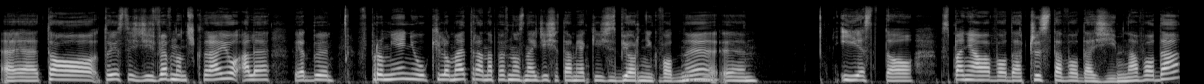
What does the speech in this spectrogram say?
e, to, to jesteś gdzieś wewnątrz kraju, ale jakby w promieniu kilometra na pewno znajdzie się tam jakiś zbiornik wodny. ym, i jest to wspaniała woda, czysta woda, zimna woda,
